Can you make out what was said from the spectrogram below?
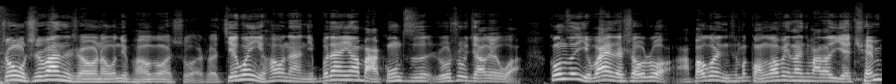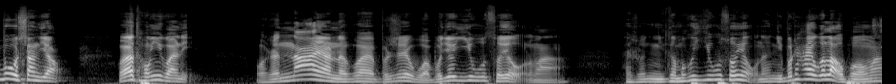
中午吃饭的时候呢，我女朋友跟我说说，结婚以后呢，你不但要把工资如数交给我，工资以外的收入啊，包括你什么广告费乱七八糟也全部上交，我要统一管理。我说那样的话，不是我不就一无所有了吗？他说：“你怎么会一无所有呢？你不是还有个老婆吗？”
